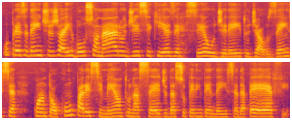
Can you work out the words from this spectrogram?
o presidente Jair Bolsonaro disse que exerceu o direito de ausência quanto ao comparecimento na sede da Superintendência da PF.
